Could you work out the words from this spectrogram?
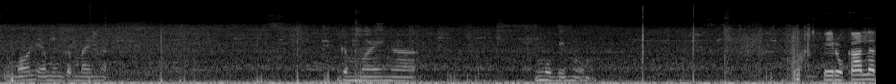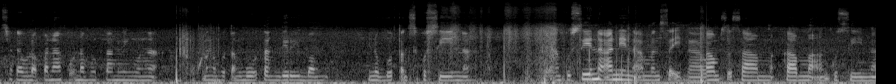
So, mao ni among gamay nga gamay nga moving home. Pero kalat kay wala pa nako nabutang ning mga mga butang-butang diri bang inubutang sa kusina. Kaya ang kusina ani naman sa ilaw sa sama, kama ang kusina.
